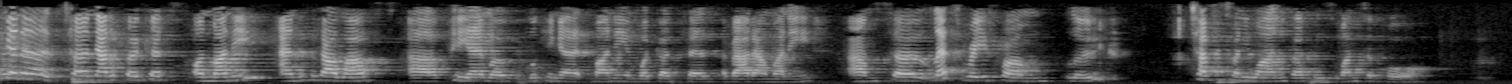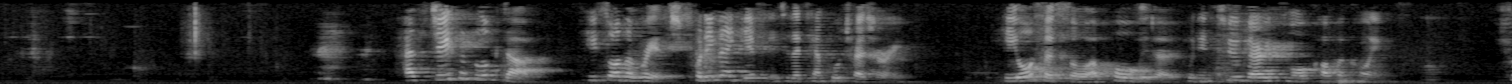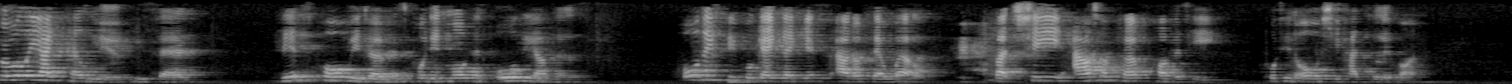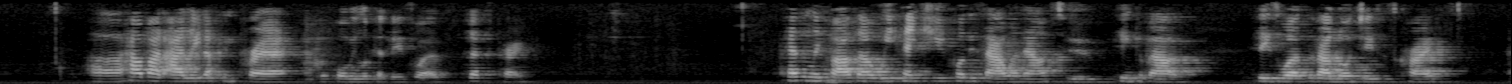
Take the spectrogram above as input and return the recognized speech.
we're going to turn now to focus on money, and this is our last uh, PM of looking at money and what God says about our money. Um, so let's read from Luke chapter 21, verses 1 to 4. As Jesus looked up, he saw the rich putting their gifts into the temple treasury. He also saw a poor widow put in two very small copper coins. Truly I tell you, he said, this poor widow has put in more than all the others. All these people gave their gifts out of their wealth, but she, out of her poverty, put in all she had to live on. Uh, how about I lead us in prayer before we look at these words? Let's pray. Heavenly Father, we thank you for this hour now to think about these words of our Lord Jesus Christ.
